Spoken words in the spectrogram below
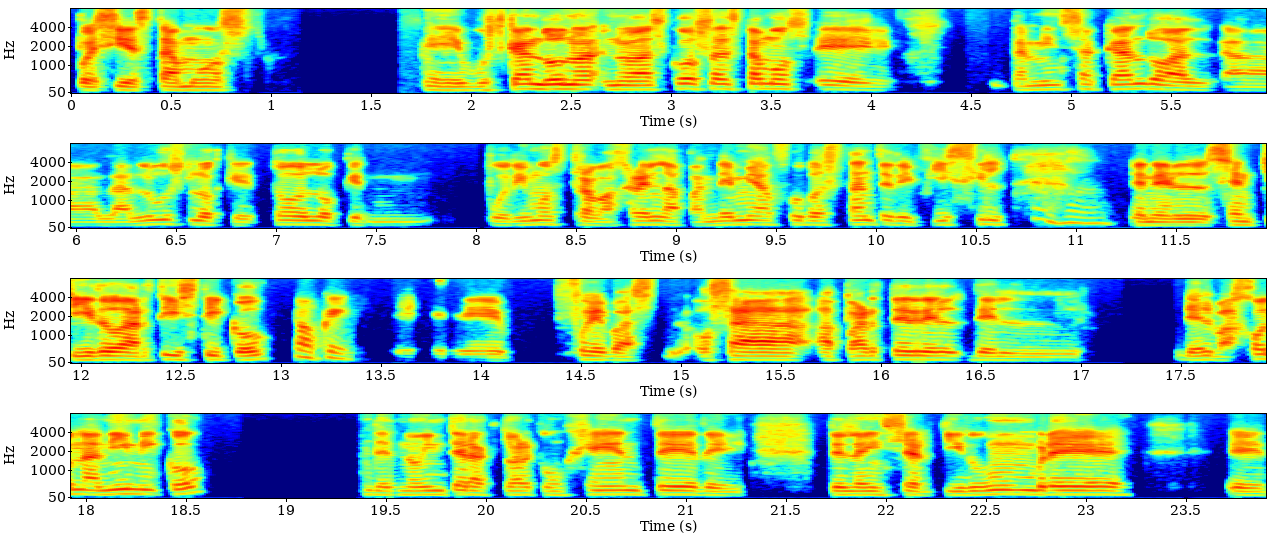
pues sí estamos eh, buscando nuevas cosas, estamos eh, también sacando a, la luz lo que, todo lo que pudimos trabajar en la pandemia fue bastante difícil en el sentido artístico. Ok. Eh, fue, o sea, aparte del, del, del bajón anímico, de no interactuar con gente, de, la incertidumbre, eh,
